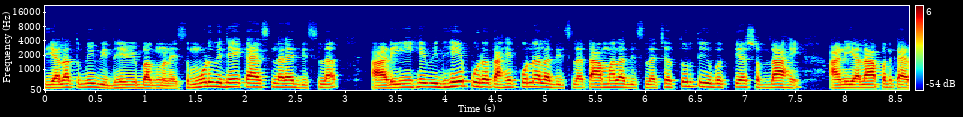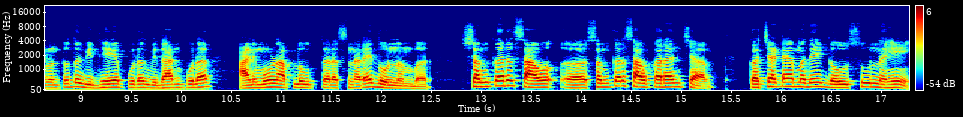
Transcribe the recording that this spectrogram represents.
तर याला तुम्ही विधेय विभाग म्हणायचं. मूळ विधेय काय असणार आहे? दिसला. आणि हे विधेय पूरक आहे कोणाला दिसला? तर आम्हाला दिसला. चतुर्थी विभक्ती हा शब्द आहे. आणि याला आपण काय म्हणतो? तर विधेयपूरक विधानपूरक आणि म्हणून आपलं उत्तर असणार आहे दोन नंबर. शंकर साव शंकर सावकारांच्या कचाट्यामध्ये गवसू नये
